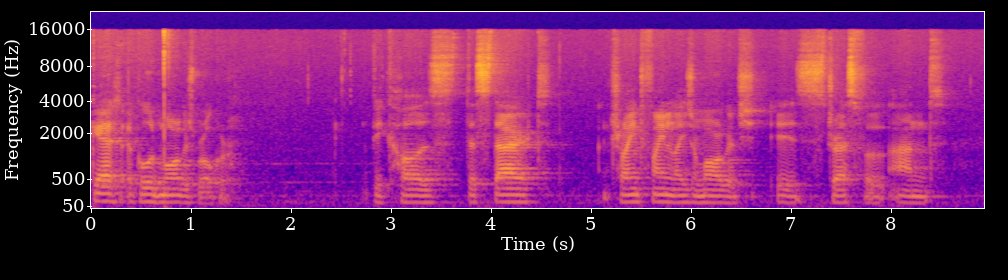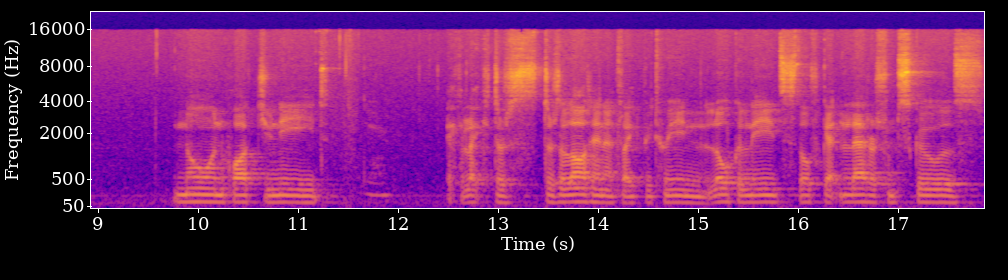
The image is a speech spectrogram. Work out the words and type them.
get a good mortgage broker because the start trying to finalize your mortgage is stressful and knowing what you need like- like there's there's a lot in it like between local needs stuff getting letters from schools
